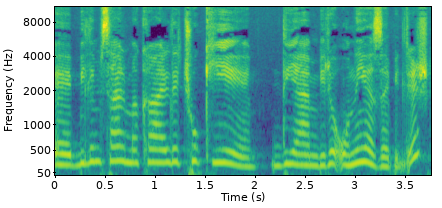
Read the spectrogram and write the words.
e, bilimsel makalede çok iyi diyen biri onu yazabilir.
